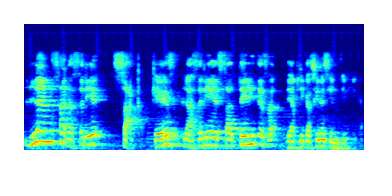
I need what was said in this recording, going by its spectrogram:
lanza la serie SAC, que es la serie de satélites de aplicaciones científicas.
